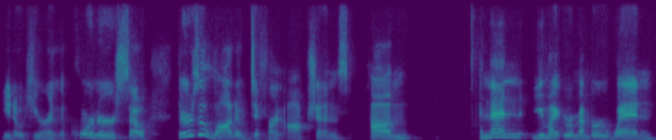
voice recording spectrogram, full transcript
you know, here in the corner. So there's a lot of different options. Um, and then you might remember when,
